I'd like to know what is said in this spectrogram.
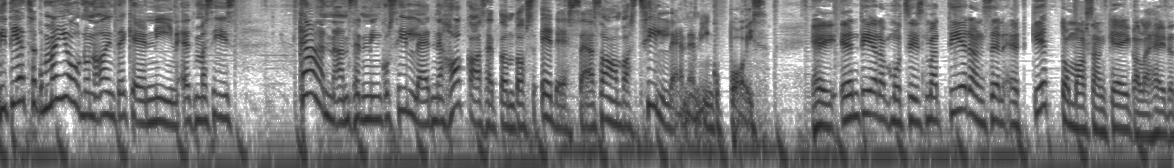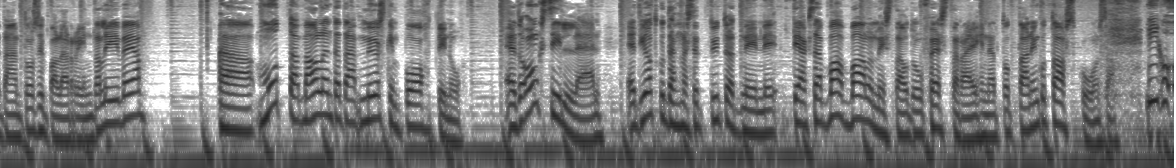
Niin tiedätkö, kun mä joudun aina tekemään niin, että mä siis käännän sen niinku silleen, että ne hakaset on tuossa edessä ja saan vasta silleen ne niinku pois. Hei, en tiedä, mutta siis mä tiedän sen, että Kettomasan keikalle heitetään tosi paljon rintaliivejä. Ää, mutta mä olen tätä myöskin pohtinut. Että onko silleen, että jotkut tämmöiset tytöt, niin, niin tiedätkö vaan valmistautuu festareihin, että ottaa niinku taskuunsa. Niinku,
